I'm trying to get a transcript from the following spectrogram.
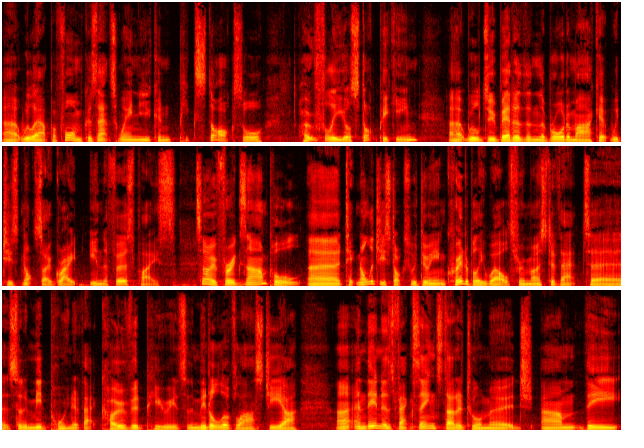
uh, will outperform because that's when you can pick stocks or hopefully you're stock picking uh, will do better than the broader market, which is not so great in the first place. So, for example, uh, technology stocks were doing incredibly well through most of that uh, sort of midpoint of that COVID period, so the middle of last year. Uh, and then as vaccines started to emerge, um, the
